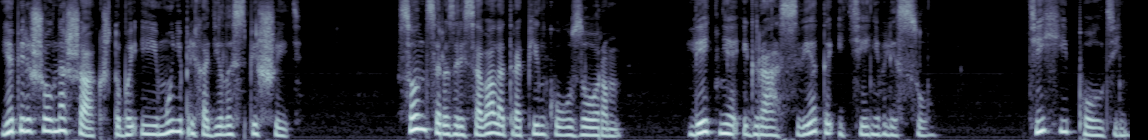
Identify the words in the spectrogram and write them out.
Я перешел на шаг, чтобы и ему не приходилось спешить. Солнце разрисовало тропинку узором. Летняя игра света и тени в лесу. Тихий полдень.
